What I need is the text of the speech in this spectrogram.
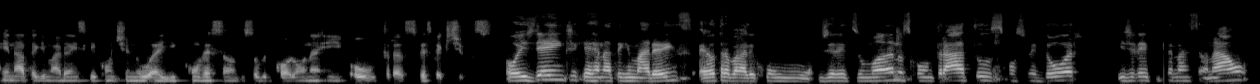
Renata Guimarães, que continua aí conversando sobre corona e outras perspectivas. Oi, gente, aqui é Renata Guimarães. Eu trabalho com direitos humanos, contratos, consumidor e direito internacional.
